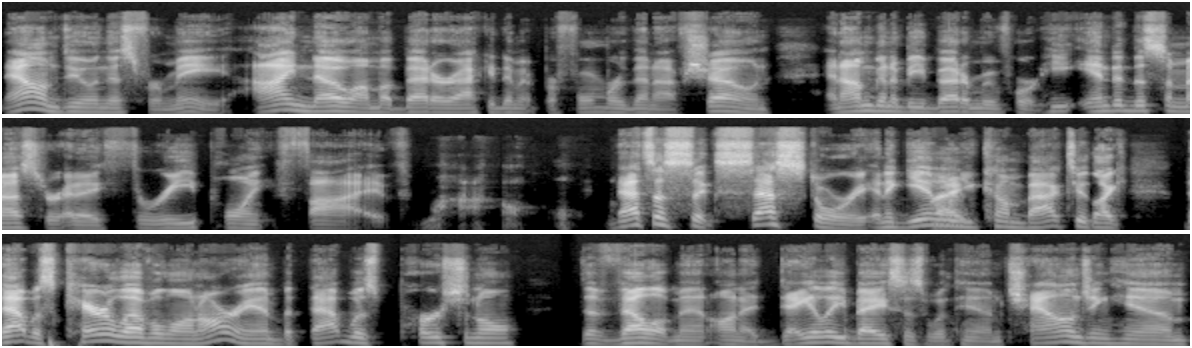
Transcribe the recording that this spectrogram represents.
Now I'm doing this for me. I know I'm a better academic performer than I've shown, and I'm going to be better move forward. He ended the semester at a 3.5. Wow. That's a success story. And again, right. when you come back to like that was care level on our end, but that was personal development on a daily basis with him, challenging him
